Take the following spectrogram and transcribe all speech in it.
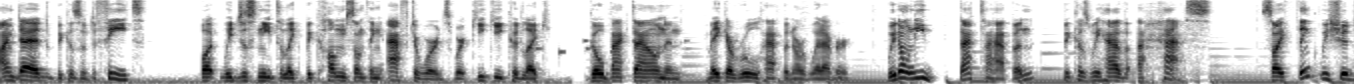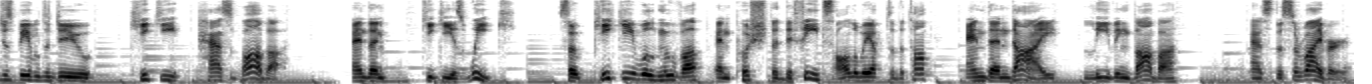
I'm dead because of defeat, but we just need to, like, become something afterwards where Kiki could, like, go back down and make a rule happen or whatever. We don't need that to happen because we have a has. So I think we should just be able to do Kiki has Baba, and then Kiki is weak. So Kiki will move up and push the defeats all the way up to the top, and then die, leaving Baba as the survivor,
